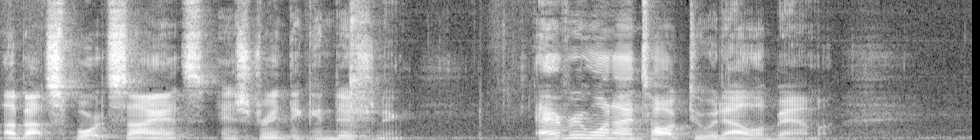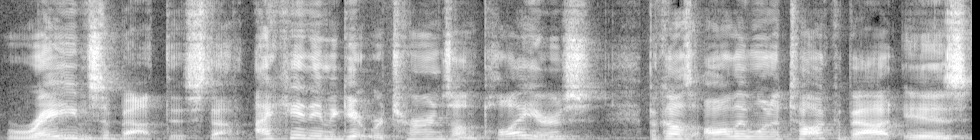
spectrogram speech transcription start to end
about sports science and strength and conditioning. Everyone I talk to at Alabama, raves about this stuff. I can't even get returns on players because all they want to talk about is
